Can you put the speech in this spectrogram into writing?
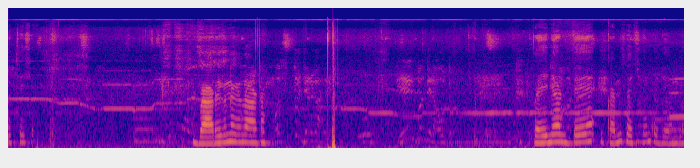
వచ్చేసి భారీగా ఉన్నాయి కదా ఆట. పైన ఉంటే కానీ చచ్చిపోయింటుంది జోన్లో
